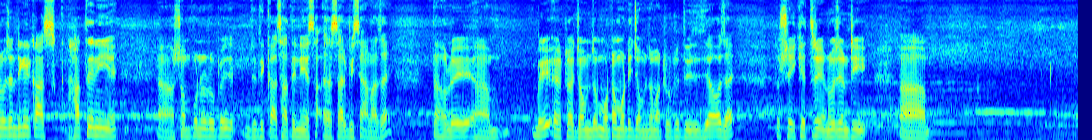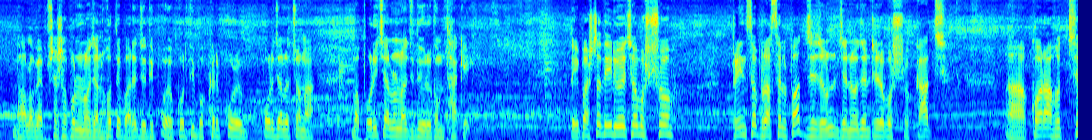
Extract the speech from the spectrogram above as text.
নৌযানটিকে কাজ হাতে নিয়ে সম্পূর্ণরূপে যদি কাজ হাতে নিয়ে সার্ভিসে আনা যায় তাহলে একটা জমজম মোটামুটি জমজমাট রুটে যদি দেওয়া যায় তো সেই ক্ষেত্রে নৌযানটি আহ, ভালো ব্যবসা সফল নৌযান হতে পারে। যদি কর্তৃপক্ষের পর্যালোচনা বা পরিচালনা যদি ওরকম থাকে। তো এই পাশটাতেই রয়েছে অবশ্য প্রিন্স অফ রাসেল পাথ যে যে অবশ্য কাজ করা হচ্ছে।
